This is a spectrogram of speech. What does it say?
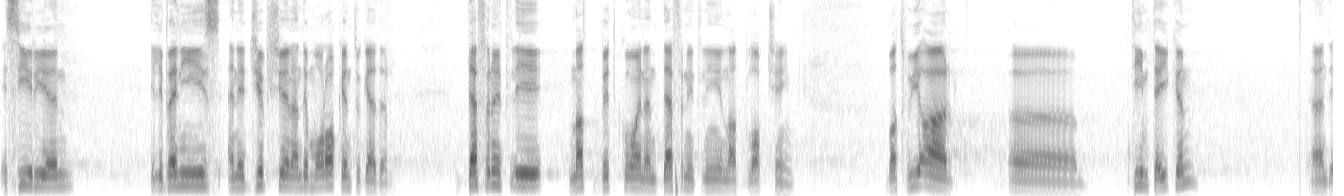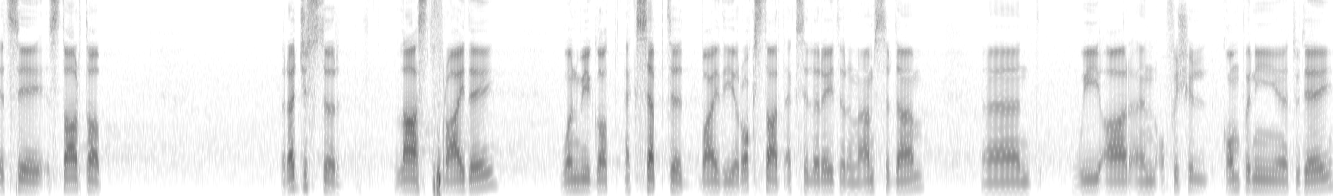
a Syrian, a Lebanese, an Egyptian, and a Moroccan together? Definitely not Bitcoin and definitely not blockchain. But we are uh, team Tykn, and it's a startup registered last Friday when we got accepted by the Rockstart Accelerator in Amsterdam. And we are an official company uh, today.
